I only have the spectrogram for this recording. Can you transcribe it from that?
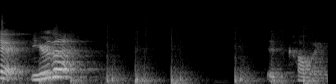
Yeah, you hear that? It's coming.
